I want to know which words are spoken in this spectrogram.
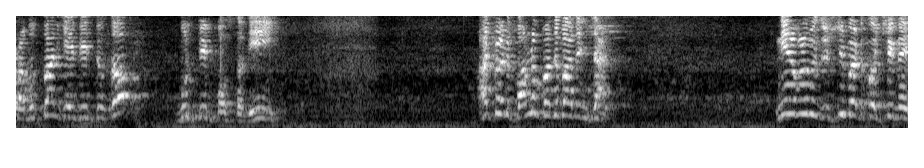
ప్రభుత్వానికి ఏది ఇస్తుందో గుర్తింపు వస్తుంది. అటువంటి పనులు ప్రతిపాదించాలి. నేను కూడా మీ దృష్టి పెట్టుకొచ్చింది.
